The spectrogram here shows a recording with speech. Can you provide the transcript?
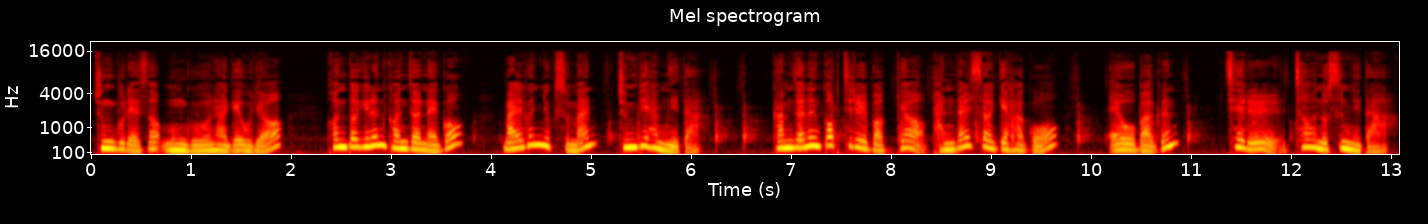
중불에서 뭉근하게 우려 건더기는 건져내고 맑은 육수만 준비합니다. 감자는 껍질을 벗겨 반달 썰게 하고 애호박은 채를 쳐 놓습니다.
